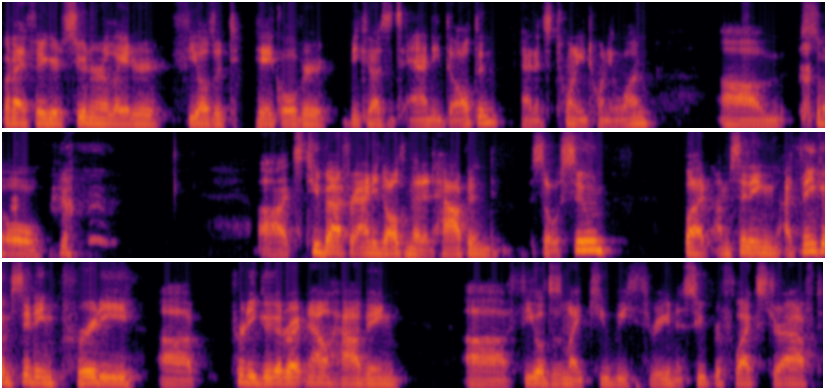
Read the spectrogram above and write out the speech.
but I figured sooner or later Fields would take over because it's Andy Dalton and it's 2021. Um, so uh, it's too bad for Andy Dalton that it happened so soon. But I'm sitting, I think I'm sitting pretty uh, pretty good right now, having uh, Fields is my QB three in a super flex draft.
